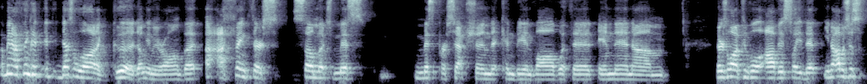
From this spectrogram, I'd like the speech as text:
I mean, I think it, it does a lot of good. Don't get me wrong, but I, I think there's so much mis misperception that can be involved with it, and then um, there's a lot of people, obviously, that you know. I was just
